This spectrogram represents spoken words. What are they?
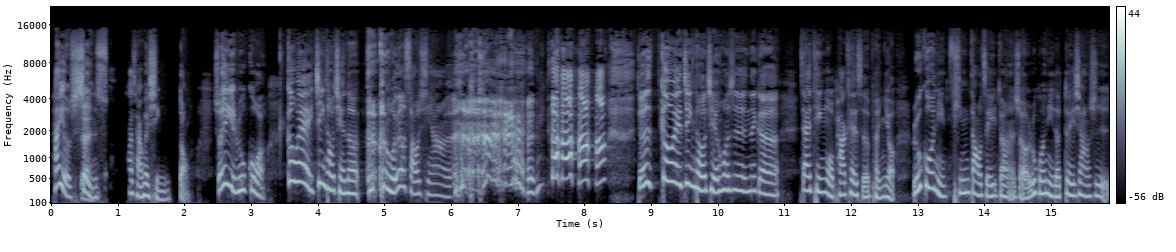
他有胜算，他才会行动。所以如果各位镜头前的，我又烧香了，就是各位镜头前或是那个在听我 podcast 的朋友，如果你听到这一段的时候，如果你的对象是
